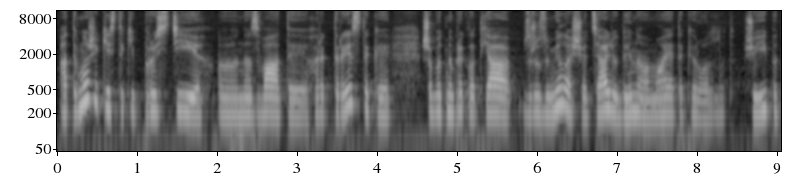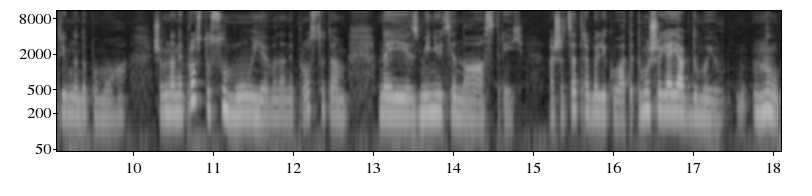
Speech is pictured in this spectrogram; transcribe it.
А ти можеш якісь такі прості е, назвати характеристики, щоб, от, наприклад, я зрозуміла, що ця людина має такий розлад, що їй потрібна допомога, що вона не просто сумує, вона не просто там в неї змінюється настрій, а що це треба лікувати. Тому що я як думаю, ну.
